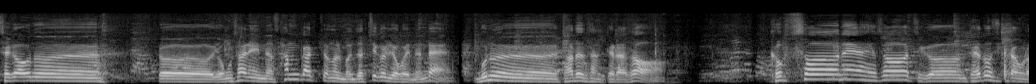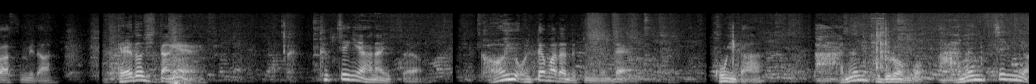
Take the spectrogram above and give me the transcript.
제가 오늘 그 용산에 있는 삼각정을 먼저 찍으려고 했는데 문을 닫은 상태라서 급선에 해서 지금 대도식당으로 왔습니다. 대도식당에 특징이 하나 있어요. 거의 올 때마다 느끼는 건데 고기가 반은 부드러운 거, 반은 질겨.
